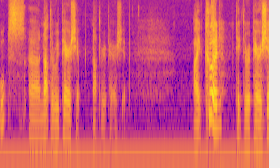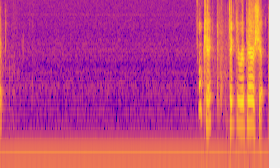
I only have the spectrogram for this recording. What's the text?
oh. Oops, uh, not the repair ship. Not the repair ship. I could take the repair ship. Okay, take the repair ship.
